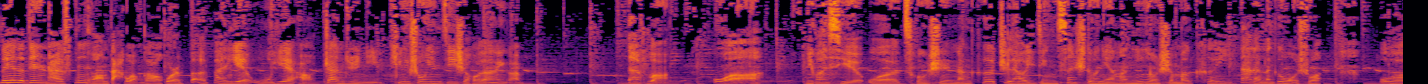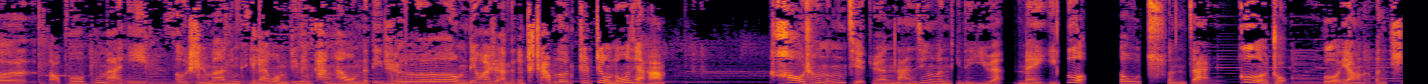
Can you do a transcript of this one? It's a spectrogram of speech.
那些在电视台疯狂打广告，或者半半夜午夜啊，占据你听收音机时候的那个大夫，我没关系，我从事男科治疗已经三十多年了。您有什么可以大胆的跟我说？我老婆不满意哦，是吗？您可以来我们这边看看，我们的地址是我们电话是的，就差不多这这种东西哈。号称能解决男性问题的医院，每一个都存在各种各样的问题，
